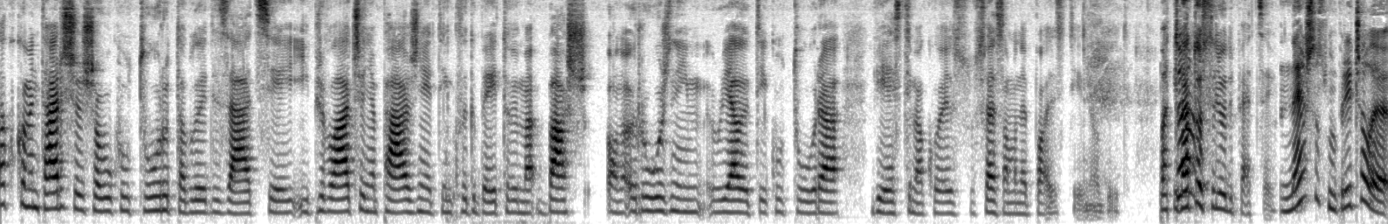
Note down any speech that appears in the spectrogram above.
Kako komentarišeš ovu kulturu tabloidizacije i privlačenja pažnje tim clickbaitovima, baš ono, ružnim reality kultura vijestima koje su sve samo nepozitivne u biti? Pa to, I na to se ljudi pecaju. Nešto smo pričale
